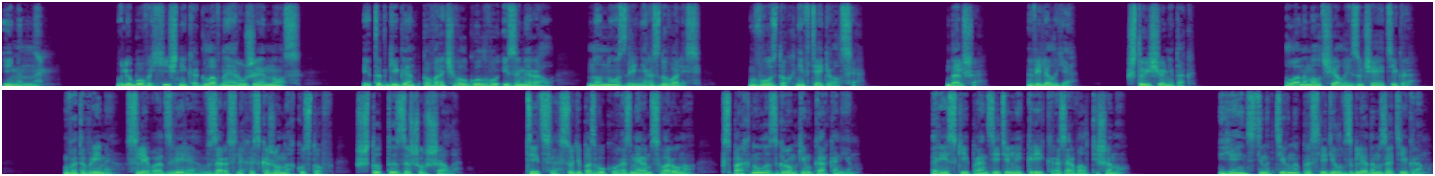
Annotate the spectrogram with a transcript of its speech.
Именно. У любого хищника главное оружие — нос. Этот гигант поворачивал голову и замирал, но ноздри не раздувались. Воздух не втягивался. «Дальше», — велел я. «Что еще не так?» Лана молчала, изучая тигра. В это время, слева от зверя, в зарослях искаженных кустов, что-то зашуршало. Птица, судя по звуку размером с ворону, вспорхнула с громким карканьем. Резкий пронзительный крик разорвал тишину. Я инстинктивно проследил взглядом за тигром.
